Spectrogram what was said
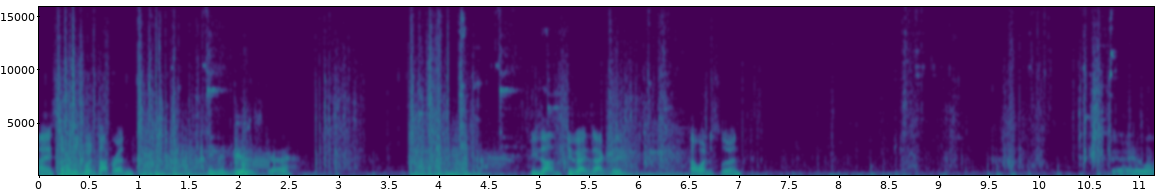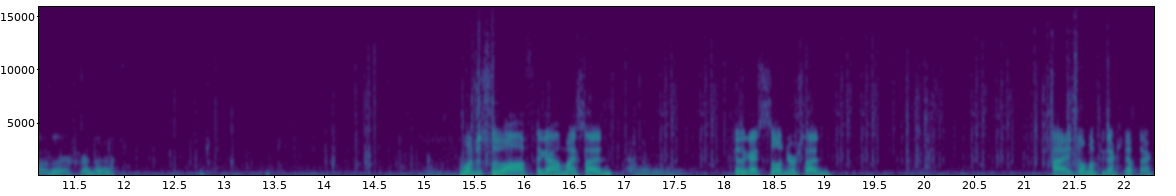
Nice. Someone just went top red. I didn't even hear this guy. He's on two guys actually. That one just flew in. Yeah, I hear one on the roof right now. One just flew off. The guy on my side. The other guy's still on your side. I don't know if he's actually up there.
